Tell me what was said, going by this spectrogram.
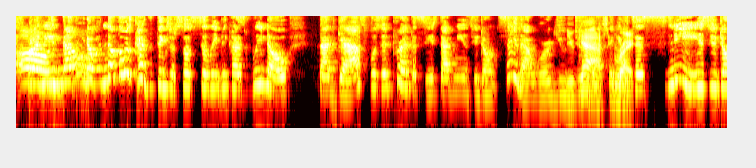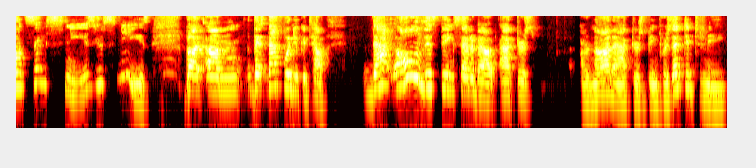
Oh, but I mean, no. that, you know, no, those kinds of things are so silly because we know that gasp was in parentheses. That means you don't say that word. You, you do gasp, that thing. right. If it says sneeze, you don't say sneeze, you sneeze. But um, th- that's when you can tell. That all of this being said about actors or non-actors being presented to me,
